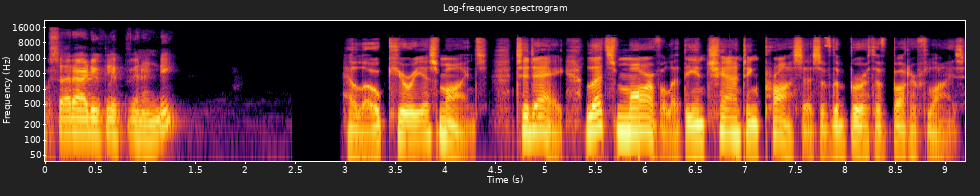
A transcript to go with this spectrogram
ఒకసారి ఆడియో క్లిప్ వినండి Hello, curious minds. Today, let's marvel at the enchanting process of the birth of butterflies.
